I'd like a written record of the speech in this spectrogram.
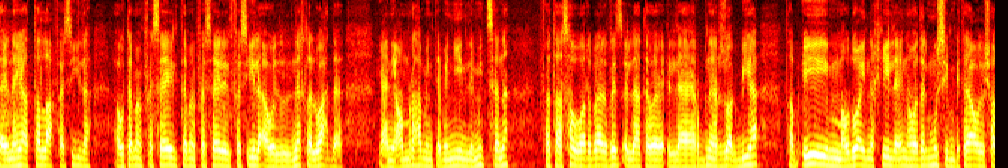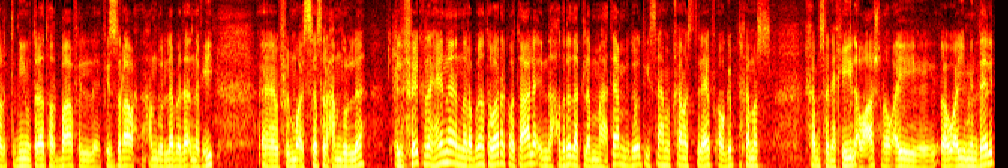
لأن هي هتطلع فسيلة أو 8 فسائل 8 فسائل الفسيلة أو النخلة الواحدة يعني عمرها من 80 ل 100 سنة. فتصور بقى الرزق اللي, هت... اللي ربنا يرزقك بيها. طب إيه موضوع النخيل؟ لأن هو ده الموسم بتاعه شهر 2 و3 و4 في. في الزراعة وإحنا الحمد لله بدأنا فيه آه، في المؤسسة الحمد لله. الفكرة هنا إن ربنا تبارك وتعالى إن حضرتك لما هتعمل دلوقتي سهم ب 5000 أو جبت خمس خمسة نخيل أو 10 أو اي أو أي من ذلك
